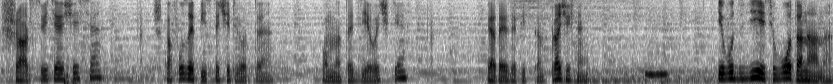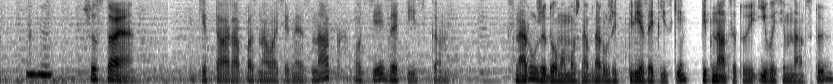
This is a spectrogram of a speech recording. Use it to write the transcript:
Шар светящийся. В шкафу записка четвертая. Комната девочки. Пятая записка. Прачечная. Угу. И вот здесь, вот она она. Угу. Шестая. Гитара, опознавательный знак. Вот здесь записка. Снаружи дома можно обнаружить две записки, 15 и 18. В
